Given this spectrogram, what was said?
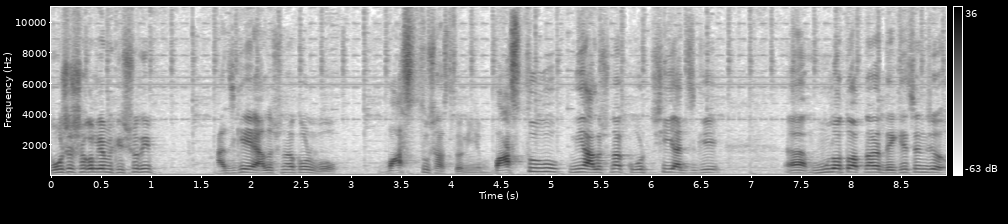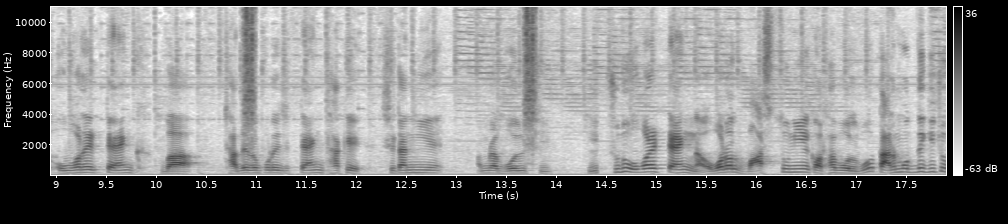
নমস্কার সকলকে, আমি কৃষ্ণদীপ। আজকে আলোচনা করব বাস্তুশাস্ত্র নিয়ে। বাস্তু নিয়ে আলোচনা করছি আজকে। মূলত আপনারা দেখেছেন যে ওভারের ট্যাঙ্ক বা ছাদের ওপরে যে ট্যাঙ্ক থাকে, সেটা নিয়ে আমরা বলছি। শুধু ওভারের ট্যাঙ্ক না ওভারঅল বাস্তু নিয়ে কথা বলব। তার মধ্যে কিছু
